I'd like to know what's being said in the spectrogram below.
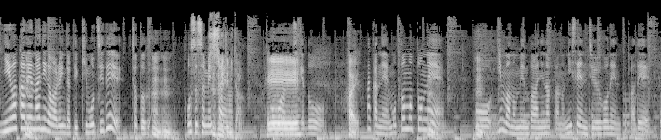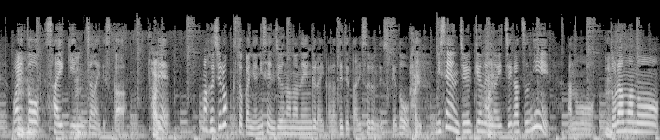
にわかで何が悪いんだっていう気持ちで、ちょっと、うんうん。おすすめしたいなって思うんですけへど、え。はい。なんかね、もともとね、うんこう、今のメンバーになったの2015年とかで、割と最近じゃないですか。はい。で、まあ、フジロックとかには2017年ぐらいから出てたりするんですけど、はい。2019年の1月に、あの、うんドラマの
